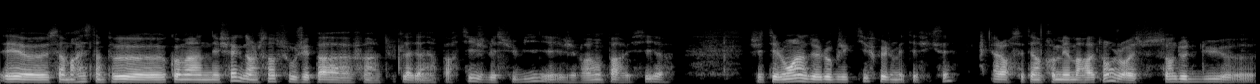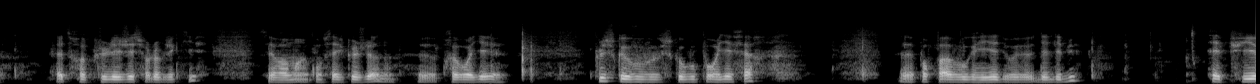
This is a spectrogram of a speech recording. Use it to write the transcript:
Et ça me reste un peu comme un échec dans le sens où j'ai pas, enfin toute la dernière partie, je l'ai subi et j'ai vraiment pas réussi à, J'étais loin de l'objectif que je m'étais fixé. Alors c'était un premier marathon, j'aurais sans doute dû euh, être plus léger sur l'objectif. C'est vraiment un conseil que je donne. Euh, prévoyez plus que vous, ce que vous pourriez faire euh, pour pas vous griller dès le début. Et puis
